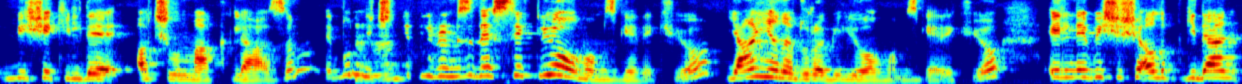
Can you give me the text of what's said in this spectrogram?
bir şekilde açılmak lazım. E, bunun Hı-hı. için de birbirimizi destekliyor olmamız gerekiyor. Yan yana durabiliyor olmamız gerekiyor. Eline bir şişe alıp giden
